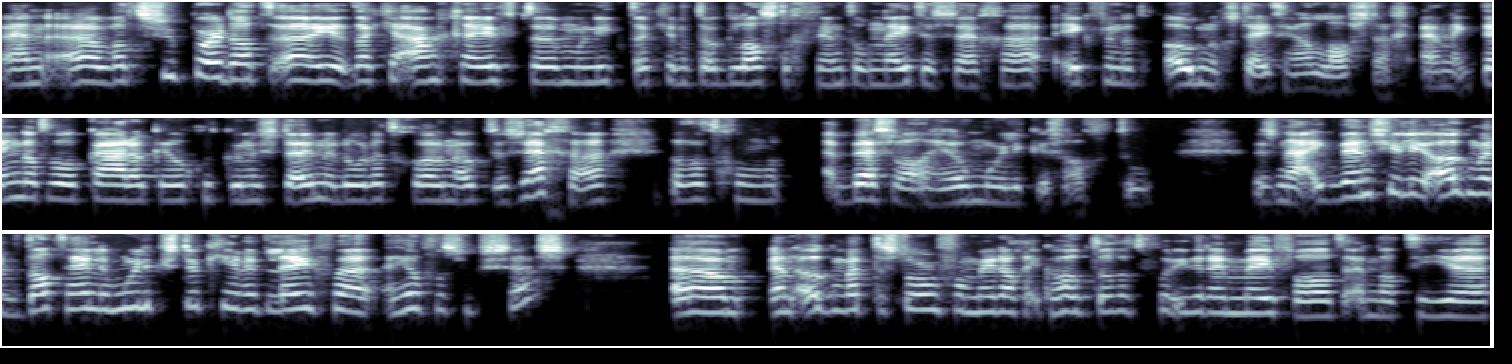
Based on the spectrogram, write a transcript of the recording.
En uh, wat super dat, uh, dat je aangeeft, uh, Monique, dat je het ook lastig vindt om nee te zeggen. Ik vind het ook nog steeds heel lastig. En ik denk dat we elkaar ook heel goed kunnen steunen door dat gewoon ook te zeggen. Dat het gewoon best wel heel moeilijk is af en toe. Dus nou, ik wens jullie ook met dat hele moeilijke stukje in het leven heel veel succes. Um, en ook met de storm vanmiddag. Ik hoop dat het voor iedereen meevalt en dat die,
